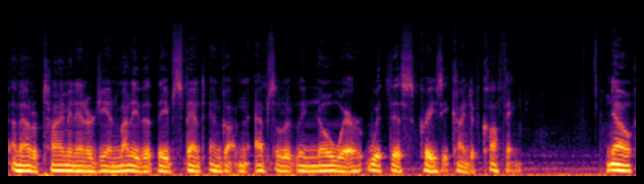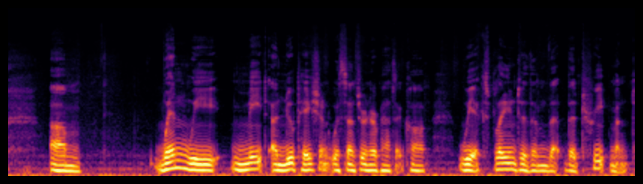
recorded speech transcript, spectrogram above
amount of time and energy and money that they've spent and gotten absolutely nowhere with this crazy kind of coughing. Now, um, When we meet a new patient with sensory neuropathic cough, we explain to them that the treatment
